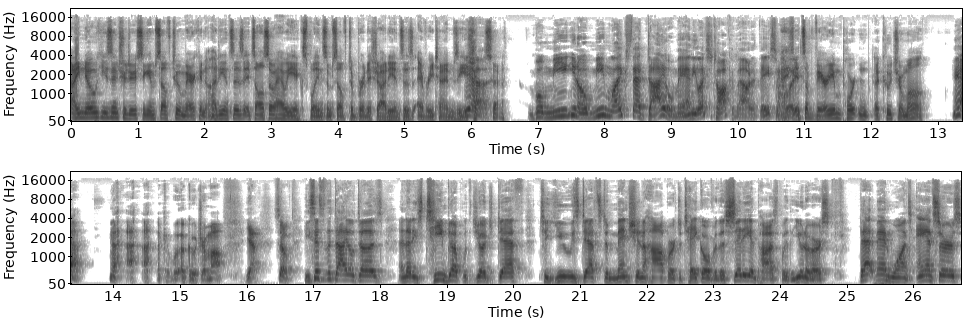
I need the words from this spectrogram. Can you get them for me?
I know he's introducing himself to American audiences. It's also how he explains himself to British audiences every time he Yeah. shows up. well, Mean, you know, Mean likes that dial, man. He likes to talk about it. Basically, It's a very important accoutrement. Yeah. Accoutrement. Yeah. So he says that the dial does, and that he's teamed up with Judge Death to use Death's dimension hopper to take over the city and possibly the universe. Batman wants answers,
